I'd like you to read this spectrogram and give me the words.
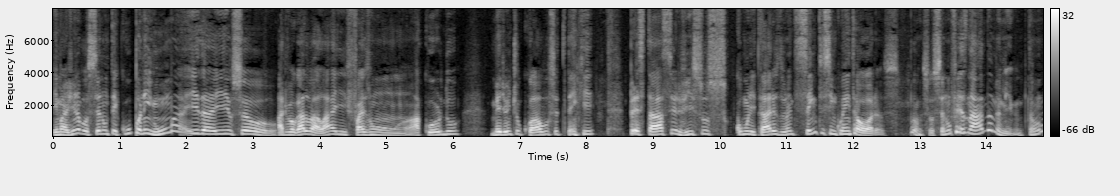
imagina você não ter culpa nenhuma e daí o seu advogado vai lá e faz um acordo mediante o qual você tem que prestar serviços comunitários durante 150 horas. Bom, se você não fez nada, meu amigo, então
